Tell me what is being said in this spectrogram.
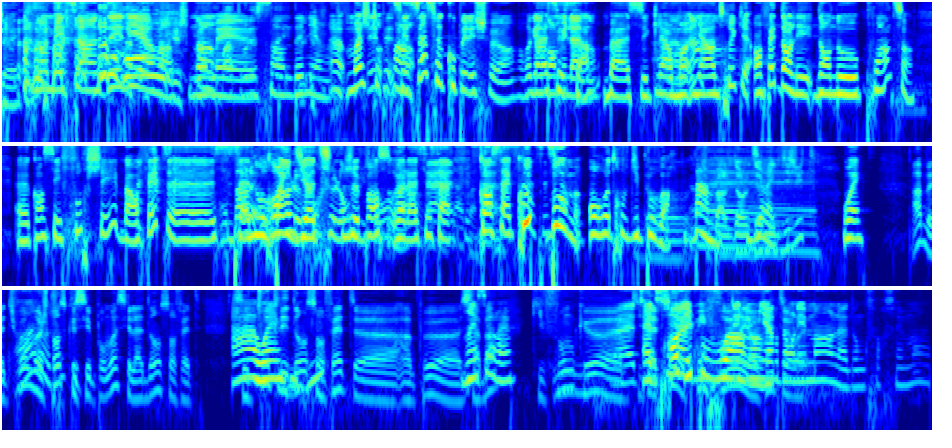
très. Non, mais c'est un délire. Je non, mais c'est un délire. Euh, moi, je. C'est ça, se couper les cheveux. Hein. Regarde bah, dans c'est ça. Bah, c'est clairement. Il y a un truc. En fait, dans, les, dans nos pointes, euh, quand c'est fourché, bah, en fait, euh, ça parle- nous rend idiotes. Je pense. voilà. Voilà, c'est Bah, ça. Quand ça, coupe, boum, on retrouve du pouvoir. Dans- Bam. tu parles dans le direct. 2018 Ouais. Ah, bah tu vois, Ah, moi je pense que que- c'est pour moi, c'est la danse en fait. Ah, c'est ouais. toutes les danses Mhm. en fait, euh, un peu euh, Ouais, qui font que. euh, Ouais, petit tu à Elle petit, prend du pouvoir, des lumières dans ouais. les mains, là, donc forcément.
